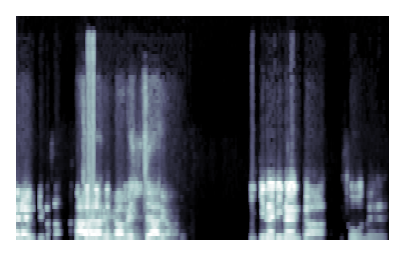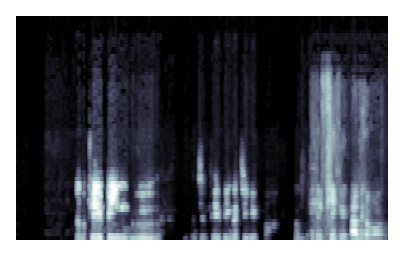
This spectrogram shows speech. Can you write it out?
えられるっていうかさ、あるある。いやめっちゃあるよ。いきなりなんか、そうね、なんかテーピング、テーピングがちげえか。テーピングあでも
